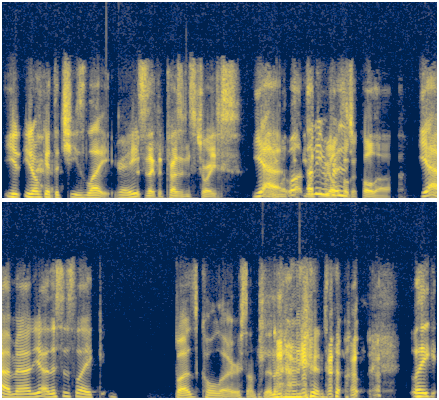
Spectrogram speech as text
you, you don't get the cheese light, right? This is like the president's choice. Yeah, want well, not even real President- Coca-Cola. yeah, man. Yeah, this is like Buzz Cola or something. I don't even know. like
